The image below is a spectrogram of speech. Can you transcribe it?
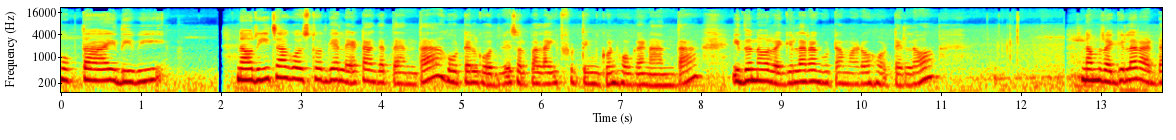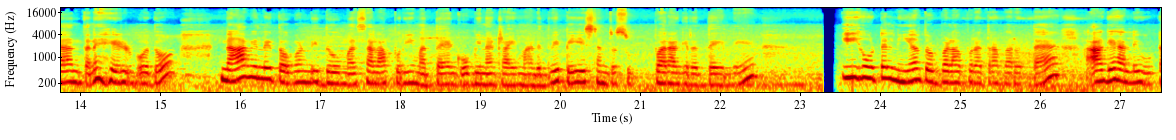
ಹೋಗ್ತಾ ಇದ್ದೀವಿ. ನಾವು ರೀಚ್ ಆಗೋ ಅಷ್ಟೊತ್ತಿಗೆ ಲೇಟ್ ಆಗುತ್ತೆ ಅಂತ ಹೋಟೆಲ್ಗೆ ಹೋದ್ವಿ. ಸ್ವಲ್ಪ ಲೈಟ್ ಫುಡ್ ತಿನ್ಕೊಂಡು ಹೋಗೋಣ ಅಂತ. ಇದು ನಾವು ರೆಗ್ಯುಲರಾಗಿ ಊಟ ಮಾಡೋ ಹೋಟೆಲ್ಲು. ನಮ್ಮ ರೆಗ್ಯುಲರ್ ಅಡ್ಡ ಅಂತಲೇ ಹೇಳ್ಬೋದು. ನಾವಿಲ್ಲಿ ತೊಗೊಂಡಿದ್ದು ಮಸಾಲ ಪುರಿ ಮತ್ತು ಗೋಬಿನ ಟ್ರೈ ಮಾಡಿದ್ವಿ. ಟೇಸ್ಟ್ ಅಂತೂ ಸೂಪರಾಗಿರುತ್ತೆ ಇಲ್ಲಿ. ಈ ಹೋಟೆಲ್ ನಿಯರ್ ದೊಡ್ಡಬಳ್ಳಾಪುರ ಹತ್ರ ಬರುತ್ತೆ. ಹಾಗೆ ಅಲ್ಲಿ ಊಟ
